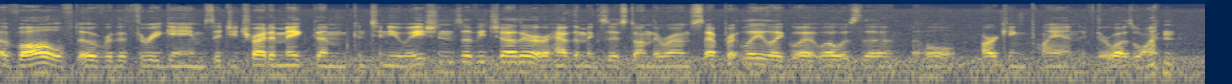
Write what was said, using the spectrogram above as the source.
evolved over the three games? Did you try to make them continuations of each other, or have them exist on their own separately? Like, what, what was the, the whole arcing plan, if there was one?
